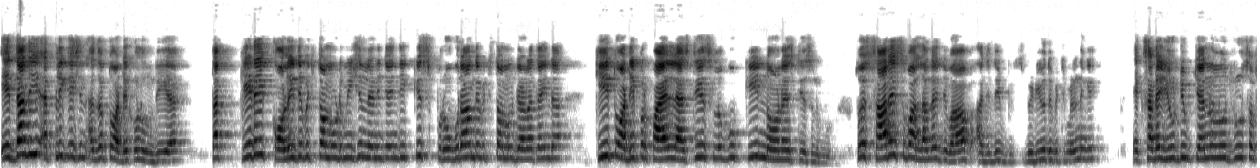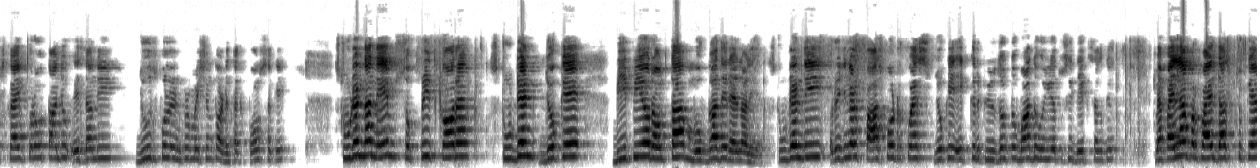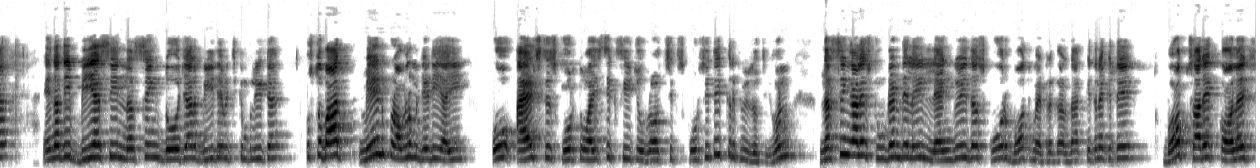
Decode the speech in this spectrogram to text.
ਇਦਾਂ ਦੀ ਐਪਲੀਕੇਸ਼ਨ ਅਗਰ ਤੁਹਾਡੇ ਕੋਲ ਹੁੰਦੀ ਹੈ, ਤਾਂ ਕਿਹੜੇ ਕਾਲਜ ਦੇ ਵਿੱਚ ਤੁਹਾਨੂੰ ਐਡਮਿਸ਼ਨ ਲੈਣੀ ਚਾਹੀਦੀ, ਕਿਸ ਪ੍ਰੋਗਰਾਮ ਦੇ ਵਿੱਚ ਤੁਹਾਨੂੰ ਜਾਣਾ ਚਾਹੀਦਾ, ਕੀ ਤੁਹਾਡੀ ਪ੍ਰੋਫਾਈਲ ਐਸਟੀਐਸ ਲੱਗੂ, ਕੀ ਨਾਨ ਐਸਟੀਐਸ ਲੱਗੂ। ਸੋ ਇਹ ਸਾਰੇ ਸਵਾਲਾਂ ਦੇ ਜਵਾਬ ਅੱਜ ਦੀ ਵੀਡੀਓ ਦੇ ਵਿੱਚ ਮਿਲਣਗੇ। ਇੱਕ ਸਾਡੇ YouTube ਚੈਨਲ ਨੂੰ ਜਰੂਰ ਸਬਸਕ੍ਰਾਈਬ ਕਰੋ ਤਾਂ ਜੋ ਇਦਾਂ ਦੀ ਯੂਜ਼ਫੁਲ ਇਨਫੋਰਮੇਸ਼ਨ ਤੁਹਾਡੇ ਤੱਕ ਪਹੁੰਚ ਸਕੇ। ਸਟੂਡੈਂਟ ਦਾ ਨੇਮ ਸੁਖਪ੍ਰੀਤ ਕੌਰ ਹੈ। ਸਟੂਡੈਂਟ ਜੋ ਕਿ ਬੀਪੀਓ ਰੌਂਤਾ ਮੋਗਾ ਦੇ ਰਹਿਣ ਵਾਲੇ ਹੈ। ਸਟੂਡੈਂਟ ਦੀ origignal ਪਾਸਪੋਰਟ ਰਿਕੁਐਸਟ ਜੋ ਕਿ ਇੱਕ ਰਿਫਿਊਜ਼ਲ ਤੋਂ ਬਾਅਦ ਹੋਈ ਹੈ, ਤੁਸੀਂ ਦੇਖ ਸਕਦੇ ਹੋ। ਮੈਂ ਪਹਿਲਾਂ ਪ੍ਰੋਫਾਈਲ ਦੱਸ ਚੁੱਕਿਆ। ਇਹਨਾਂ ਦੀ ਬੀਐਸਸੀ ਨਰਸਿੰਗ 2020 ਦੇ ਵਿੱਚ ਕੰਪਲੀਟ ਹੈ। ਉਸ ਤੋਂ ਬਾਅਦ ਮੇਨ ਪ੍ਰੋਬਲਮ ਜਿਹੜੀ ਆਈ, ਉਹ ਆਇਲਟਸ ਦੇ ਸਕੋਰ ਤੋਂ ਆਈ। 6 ਸੀ ਚ ਓਵਰਆਲ 6 ਸਕੋਰ ਸੀ ਤੇ ਇੱਕ ਰਿਫਿਊਜ਼ਲ ਸੀ। ਹੁਣ ਨਰਸਿੰਗ ਵਾਲੇ ਸਟੂਡੈਂਟ ਦੇ ਲਈ ਲੈਂਗੁਏਜ ਦਾ ਸਕੋਰ ਬਹੁਤ ਮੈਟਰ ਕਰਦਾ। ਕਿਤੇ ਨਾ ਕਿਤੇ ਬਹੁਤ ਸਾਰੇ ਕਾਲਜ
